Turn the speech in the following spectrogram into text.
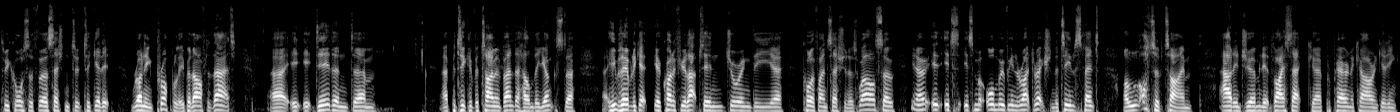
three quarters of the first session to, to get it running properly. But after that, uh, it, it did, and um, uh, particularly for Tijmen van der Helm, the youngster. Uh, he was able to get you know, quite a few laps in during the uh, qualifying session as well. So you know it, it's it's all moving in the right direction. The team spent a lot of time out in Germany at Weissach uh, preparing the car and getting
